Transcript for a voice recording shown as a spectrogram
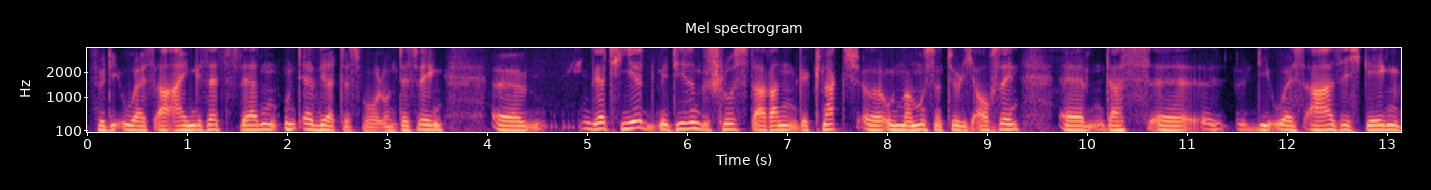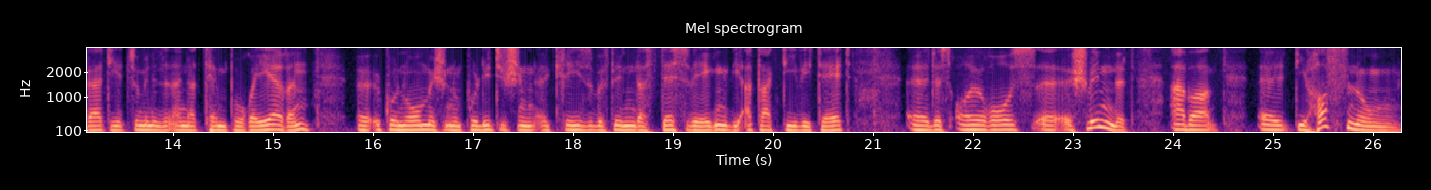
für die USA eingesetzt werden und er wird es wohl. Und deswegen äh, wird hier mit diesem Beschluss daran geknackt. Äh, und man muss natürlich auch sehen, äh, dass die USA sich gegenwärtig zumindest in einer temporären ökonomischen und politischen Krise befinden, dass deswegen die Attraktivität des Euros schwindet. Aber die Hoffnung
